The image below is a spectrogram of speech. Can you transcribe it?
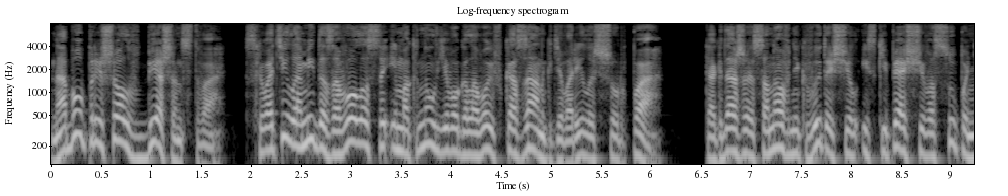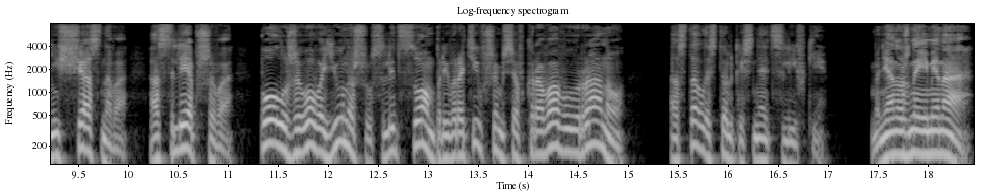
Набу пришел в бешенство, схватил Амида за волосы и макнул его головой в казан, где варилась шурпа. Когда же сановник вытащил из кипящего супа несчастного, ослепшего, полуживого юношу с лицом, превратившимся в кровавую рану, осталось только снять сливки. «Мне нужны имена.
